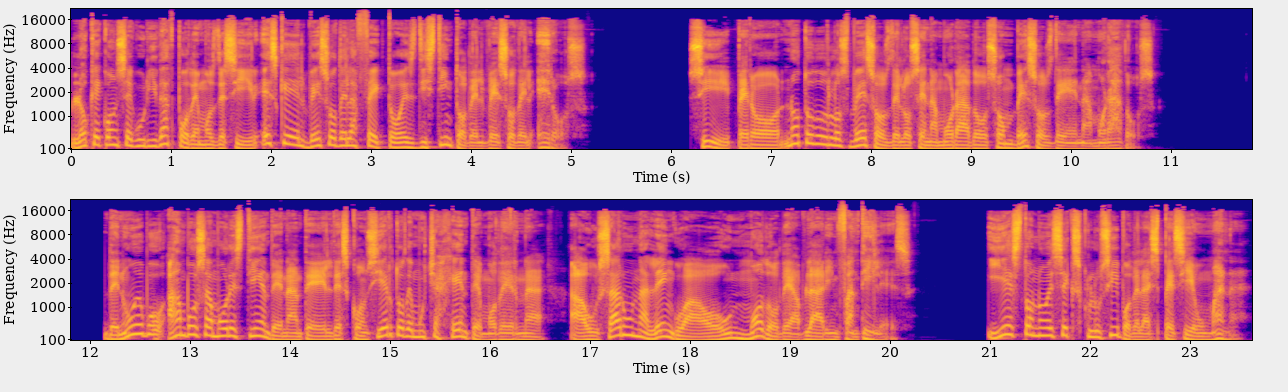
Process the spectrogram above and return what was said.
Lo que con seguridad podemos decir es que el beso del afecto es distinto del beso del eros. Sí, pero no todos los besos de los enamorados son besos de enamorados. De nuevo, ambos amores tienden, ante el desconcierto de mucha gente moderna, a usar una lengua o un modo de hablar infantiles. Y esto no es exclusivo de la especie humana.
